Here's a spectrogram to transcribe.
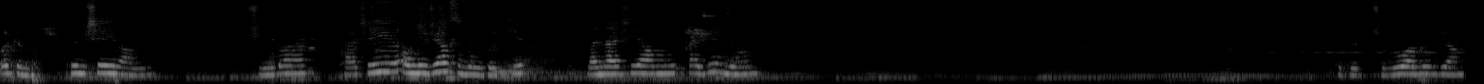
Bakın şöyle bir şey vardı. Şunu da her şeyi alacağız buradaki. Ben her şeyi almayı tercih ediyorum. Bakın çubuğu alacağım.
